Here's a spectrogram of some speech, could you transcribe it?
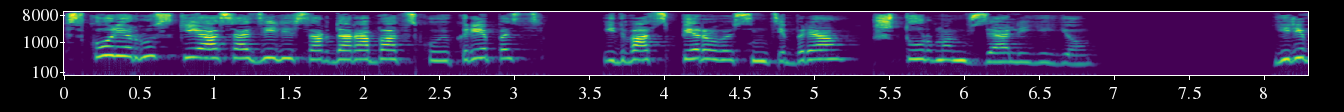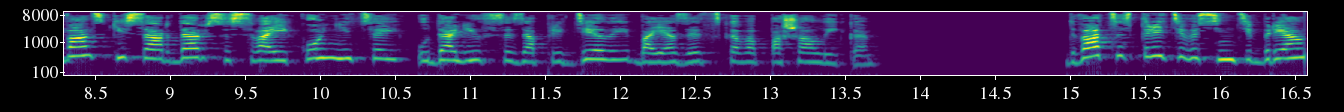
Вскоре русские осадили Сардарабадскую крепость и 21 сентября штурмом взяли ее. Ереванский сардар со своей конницей удалился за пределы Баязетского пашалыка. 23 сентября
